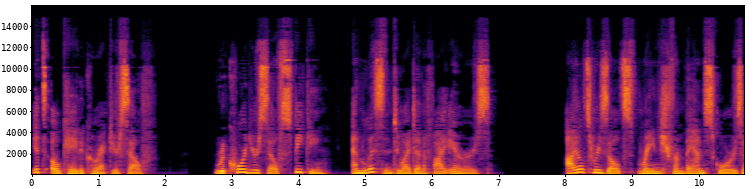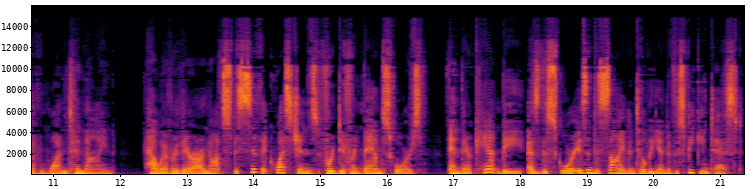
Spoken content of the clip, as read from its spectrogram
It's okay to correct yourself. Record yourself speaking and listen to identify errors. IELTS results range from band scores of 1 to 9. However, there are not specific questions for different band scores, and there can't be as the score isn't assigned until the end of the speaking test.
